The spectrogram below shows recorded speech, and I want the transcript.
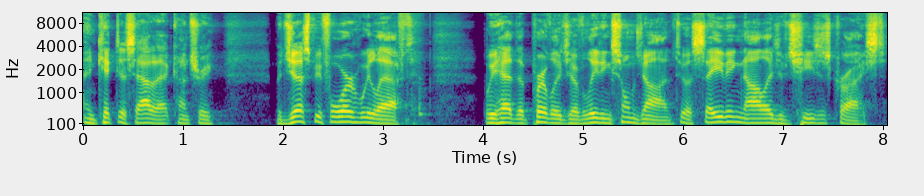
and kicked us out of that country. But just before we left, we had the privilege of leading Somjan to a saving knowledge of Jesus Christ.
